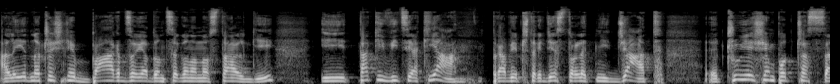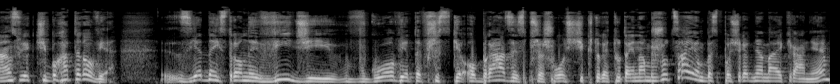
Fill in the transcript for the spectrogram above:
ale jednocześnie bardzo jadącego na nostalgii i taki widz jak ja, prawie 40-letni dziad, e, czuje się podczas seansu jak ci bohaterowie. Z jednej strony widzi w głowie te wszystkie obrazy z przeszłości, które tutaj nam rzucają bezpośrednio na ekranie,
